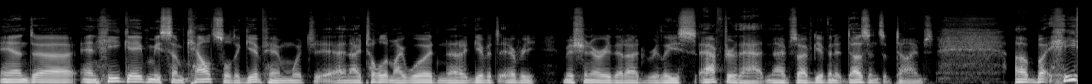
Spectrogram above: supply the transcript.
and uh, and he gave me some counsel to give him, which and I told him I would, and that I'd give it to every missionary that I'd release after that, and I've, so I've given it dozens of times. Uh, but he,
